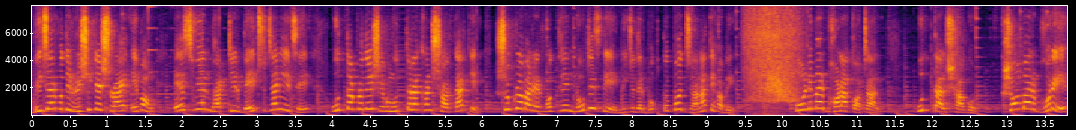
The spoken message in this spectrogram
বিচারপতি ঋষিকেশ রায় এবং এসভিএন ভাট্টির বেঞ্চ জানিয়েছে, উত্তরপ্রদেশ এবং উত্তরাখণ্ড সরকারকে শুক্রবারের মধ্যে নোটিশ দিয়ে নিজেদের বক্তব্য জানাতে হবে। পূর্ণিমার ভরা কটাল, উত্তাল সাগর। সোমবার ভোরে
